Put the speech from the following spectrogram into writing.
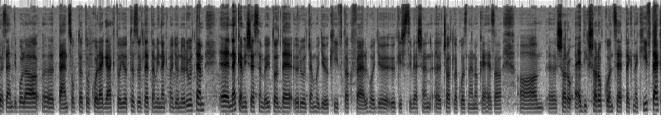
Igazándiból a táncoktató kollégáktól jött az ötlet, aminek nagyon örültem. Nekem is eszembe jutott, de örültem, hogy ők hívtak fel, hogy ők is szívesen csatlakoznának ehhez a, a sarok, eddig sarokkoncerteknek hívták.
